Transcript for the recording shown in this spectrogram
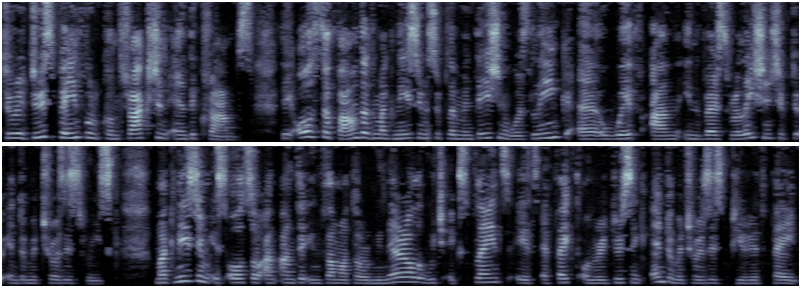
to reduce painful contraction and the cramps. They also found that magnesium supplementation was linked uh, with an inverse relationship to endometriosis risk. Magnesium is also an anti-inflammatory mineral, which explains its effect on reducing endometriosis period pain.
